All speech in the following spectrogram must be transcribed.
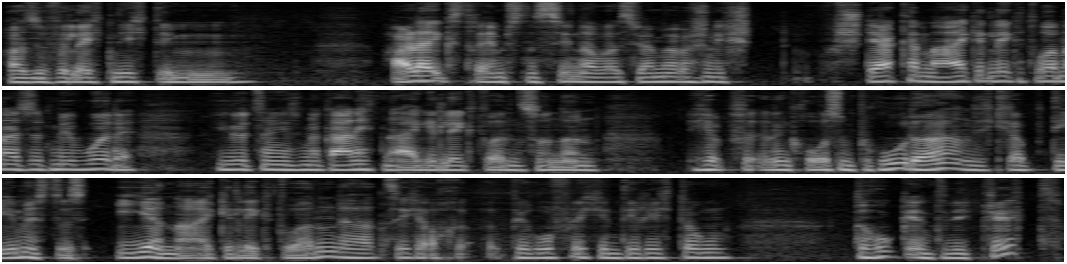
Also vielleicht nicht im allerextremsten Sinn, aber es wäre mir wahrscheinlich st- stärker nahegelegt worden, als es mir wurde. Ich würde sagen, es ist mir gar nicht nahegelegt worden, sondern ich habe einen großen Bruder und ich glaube, dem ist das eher nahegelegt worden. Der hat sich auch beruflich in die Richtung Druck entwickelt.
